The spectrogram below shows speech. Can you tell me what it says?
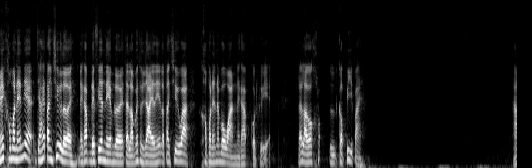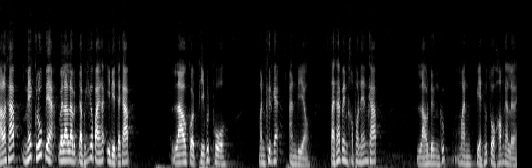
make component เนี่ยจะให้ตั้งชื่อเลยนะครับ definition name เลย แต่เราไม่สนใจอันนี้ เราตั้งชื่อว่า component number one นะครับ กด create แล้วเราก็ copy ไป เอาละครับ make group เนี่ย เวลาเราดับคลิกเข้าไปครับ edit นะครับ เรากด p put pull มันขึ้นแค่อันเดียว แต่ถ้าเป็น component ครับ เราดึงปุ๊บมันเปลี่ยนทุกตัวพร้อมกันเลย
